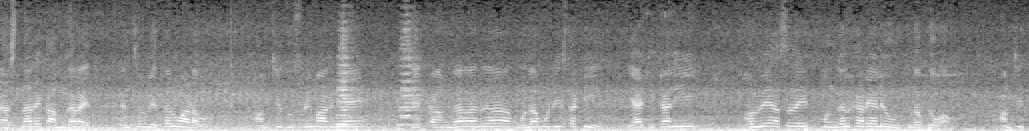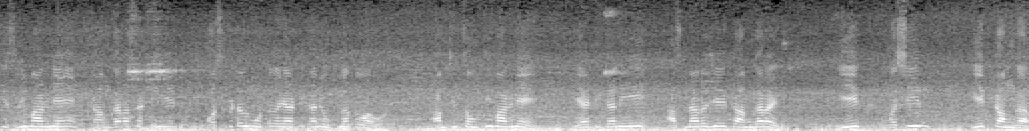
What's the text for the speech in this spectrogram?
असणारे कामगार आहेत त्यांचं वेतन वाढावं. आमची दुसरी मागणी आहे जे कामगारांना मुलामुलीसाठी या ठिकाणी भव्य असं एक मंगल कार्यालय उपलब्ध व्हावं. आमची तिसरी मागणी आहे कामगारासाठी एक हॉस्पिटल मोठं या ठिकाणी उपलब्ध व्हावं. आमची चौथी मागणी आहे या ठिकाणी असणारं जे कामगार आहेत एक मशीन एक कामगार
